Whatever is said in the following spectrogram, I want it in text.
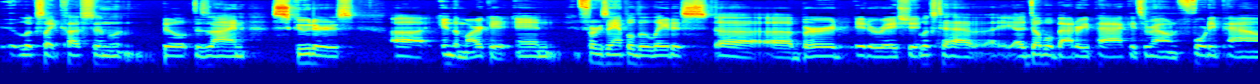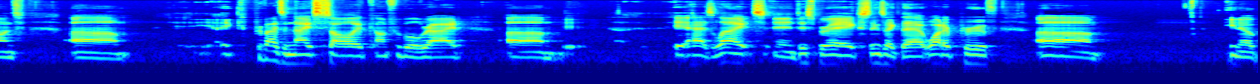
It looks like custom built design scooters uh, in the market. And for example, the latest uh, uh, Bird iteration looks to have a, a, double battery pack. It's around 40 pounds. Um, it provides a nice, solid, comfortable ride. Um, it, it, has lights and disc brakes, things like that, waterproof. Um, you know,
